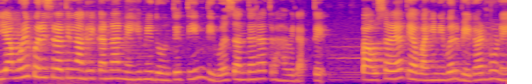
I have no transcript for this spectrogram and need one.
यामुळे परिसरातील नागरिकांना नेहमी दोन ते तीन दिवस अंधारात राहावे लागते. पावसाळ्यात या वाहिनीवर बेगाड होणे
